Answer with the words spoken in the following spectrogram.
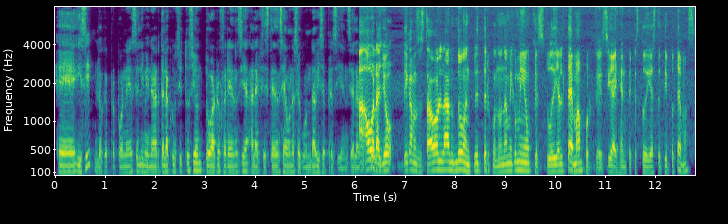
Eh, y sí, lo que propone es eliminar de la Constitución toda referencia a la existencia de una segunda vicepresidencia de la República. Ahora, yo, digamos, estaba hablando en Twitter con un amigo mío que estudia el tema, porque sí, hay gente que estudia este tipo de temas.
